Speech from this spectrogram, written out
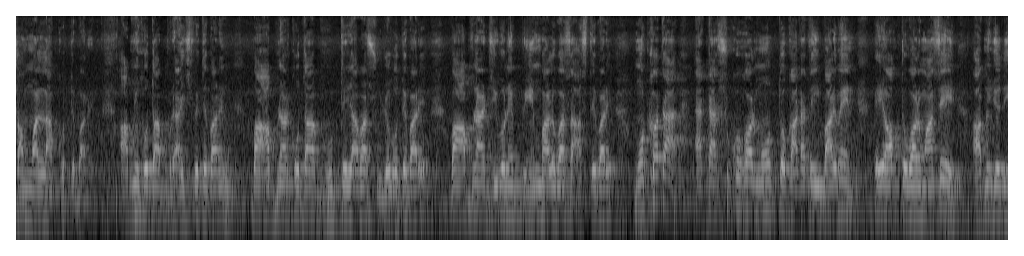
সম্মান লাভ করতে পারেন। আপনি কোথাও প্রাইজ পেতে পারেন বা আপনার কোথাও ঘুরতে যাওয়ার সুযোগ হতে পারে বা আপনার জীবনে প্রেম, ভালোবাসা আসতে পারে। মোট কথা, একটা সুখকর মুহূর্ত কাটাতেই পারবেন এই অক্টোবর মাসে আপনি যদি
